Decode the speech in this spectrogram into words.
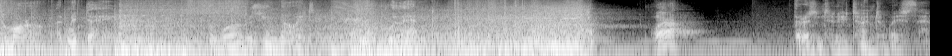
Tomorrow at midday, the world as you know it will end. Well, there isn't any time to waste then.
